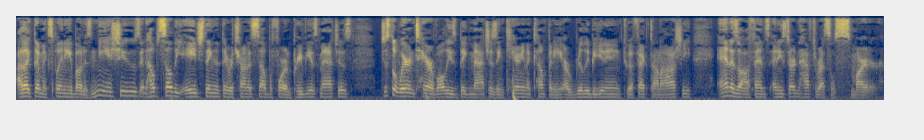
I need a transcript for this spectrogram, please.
I like them explaining about his knee issues. It helps sell the age thing that they were trying to sell before in previous matches. Just the wear and tear of all these big matches and carrying the company are really beginning to affect Tanahashi and his offense, and he's starting to have to wrestle smarter.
